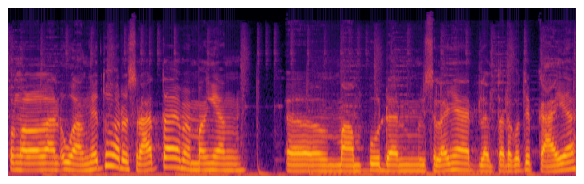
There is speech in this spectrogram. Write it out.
pengelolaan uangnya tuh harus rata memang yang eh, mampu dan istilahnya dalam tanda kutip kaya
